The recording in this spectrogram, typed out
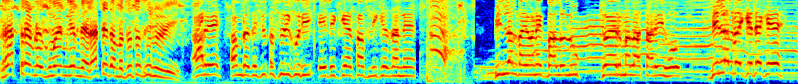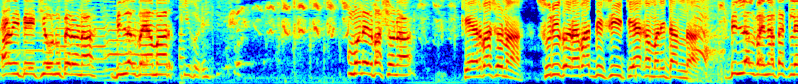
রাত্রে আমরা ঘুমাইম কেমনে? রাতে তো আমরা জুতো চুরি করি। আরে আমরা যে জুতো চুরি করি এটা কি আর পাবলিকে জানে? বিল্লাল ভাই অনেক ভালো লোক জয়ের মালা তারই হোক। বিল্লাল ভাইকে দেখে আমি পেয়েছি অনুপ্রেরণা। বিল্লাল ভাই আমার মনের বাসনা। কে আর বাসনা? চুরি করা বাদ দিছি টিয়া কামানি দান্দা। বিল্লাল ভাই না থাকলে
